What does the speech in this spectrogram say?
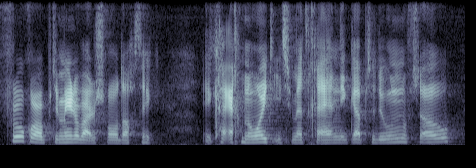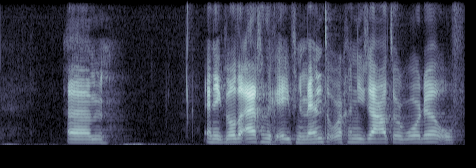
vroeger op de middelbare school dacht ik, ik ga echt nooit iets met gehandicapten doen of zo. Ehm, en ik wilde eigenlijk evenementenorganisator worden of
